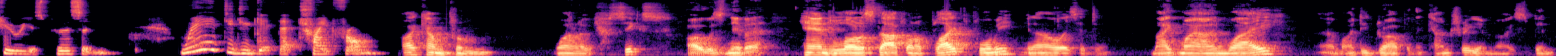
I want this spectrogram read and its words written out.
curious person. Where did you get that trait from? I come from one of six. I was never handed a lot of stuff on a plate for me. You know, I always had to make my own way. Um, I did grow up in the country and I spent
